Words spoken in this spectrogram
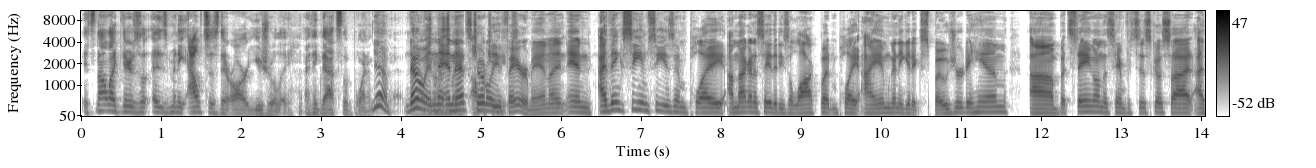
It's not like there's as many outs as there are usually. I think that's the point. I'm Yeah, at. You no, know, and and that's totally fair, man. And, and I think CMC is in play. I'm not going to say that he's a lock button play. I am going to get exposure to him. Um, but staying on the San Francisco side, I,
